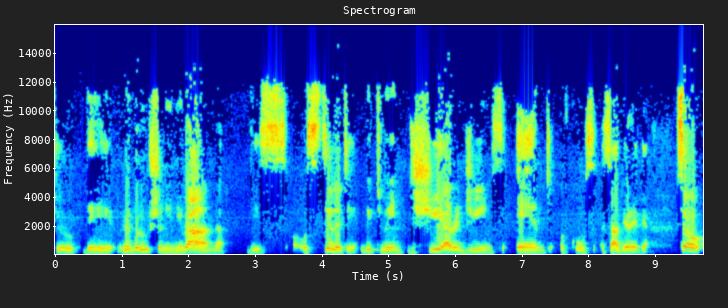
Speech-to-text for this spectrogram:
to the revolution in Iran, this hostility between the Shia regimes and, of course, Saudi Arabia. So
